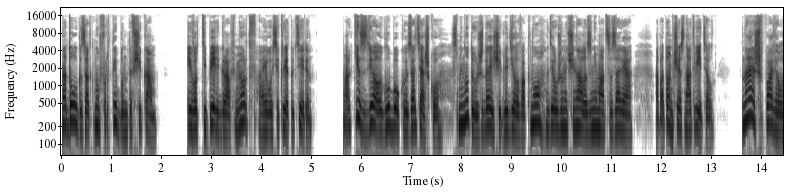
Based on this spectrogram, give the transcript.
надолго заткнув рты бунтовщикам. И вот теперь граф мертв, а его секрет утерян. Маркиз сделал глубокую затяжку. С минуты выжидающий глядел в окно, где уже начинала заниматься заря, а потом честно ответил. Знаешь, Павел,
